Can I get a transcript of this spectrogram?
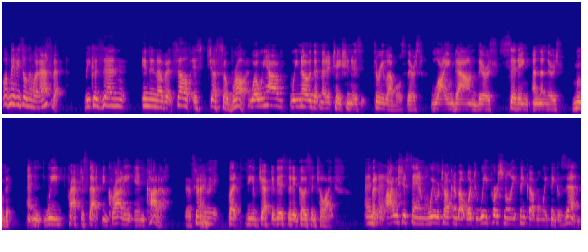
Well, maybe it's only one aspect because then in and of itself is just so broad. Well, we have, we know that meditation is three levels. There's lying down, there's sitting, and Zen there's moving. And we practice that in karate in kata. That's right. Right. But the objective is that it goes into life. And But I was just saying, when we were talking about what do we personally think of when we think of Zen,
